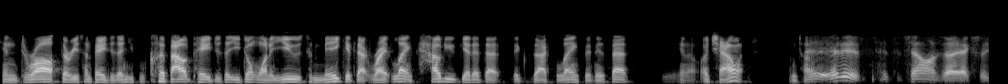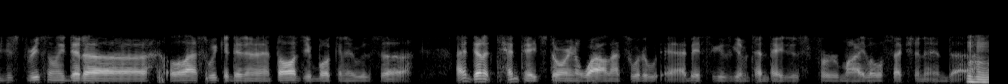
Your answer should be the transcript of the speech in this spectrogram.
can draw 30 some pages and you can clip out pages that you don't want to use to make it that right length. How do you get it that exact length? And is that, you know, a challenge sometimes? It is. It's a challenge. I actually just recently did a, last week I did an anthology book and it was, uh, I had done a 10 page story in a while and that's what it, I basically was given 10 pages for my little section and, uh, mm-hmm.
